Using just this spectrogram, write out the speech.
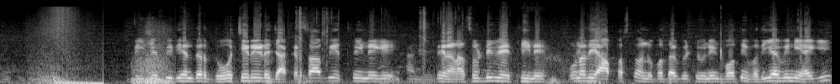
ਹੋਈ ਸੀ। ਬੀਜੇਪੀ ਦੇ ਅੰਦਰ ਦੋ ਚਿਹਰੇ ਜਿਹੜੇ ਜਾਖੜ ਸਾਹਿਬ ਵੀ ਇੱਥੇ ਹੀ ਨੇਗੇ ਤੇ ਰਾਣਾ ਸੋਢੀ ਵੀ ਇੱਥੇ ਹੀ ਨੇ। ਉਹਨਾਂ ਦੀ ਆਪਸ ਤੁਹਾਨੂੰ ਪਤਾ ਕੋਈ ਟਿਊਨਿੰਗ ਬਹੁਤੀ ਵਧੀਆ ਵੀ ਨਹੀਂ ਹੈਗੀ।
